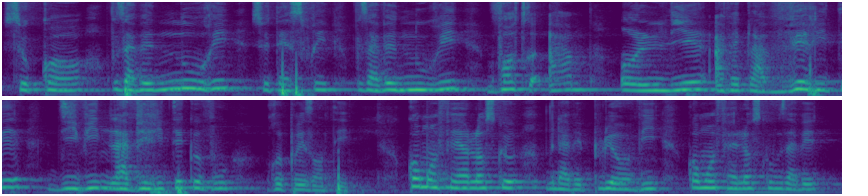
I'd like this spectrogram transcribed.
ce corps, vous avez nourri cet esprit, vous avez nourri votre âme en lien avec la vérité divine, la vérité que vous représentez. Comment faire lorsque vous n'avez plus envie? Comment faire lorsque vous avez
